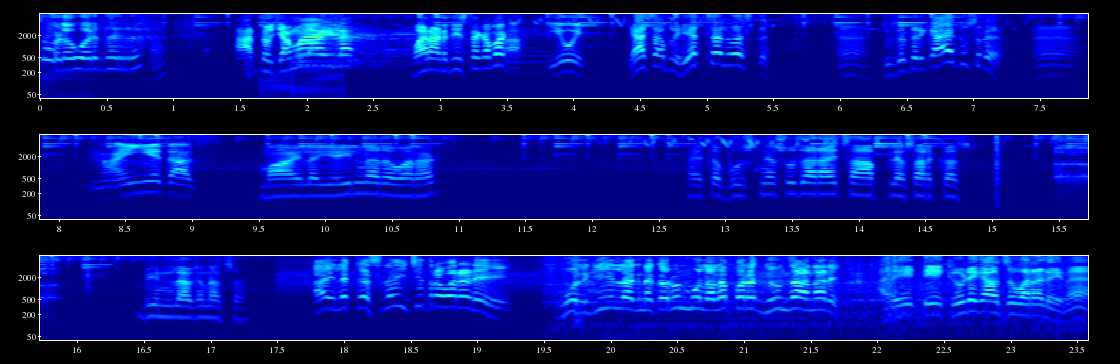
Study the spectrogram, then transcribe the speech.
थोडं वर धर र. हा तुझ्या माईला वराड दिसतंय का बघ? हा, ये होय. याच आपलं हेच चालू असतं. हं, तुझं तरी काय दुसरं? हं. नाही येत आज. मायला येईल ना रे वराड? नाही तर भुसण्या सुधारायचा आपल्यासारखाच. बिन लग्नाचा. आईला कसलं विचित्र वराड आहे? मुलगी लग्न करून मुलाला परत घेऊन जाणार आहे. अरे टेकवडे गावचं वराड आहे ना?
